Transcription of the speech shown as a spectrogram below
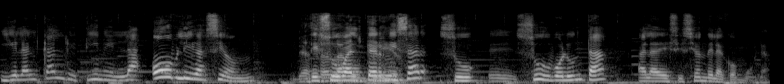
y el alcalde tiene la obligación de, subalternizar su, eh, su voluntad a la decisión de la comuna.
